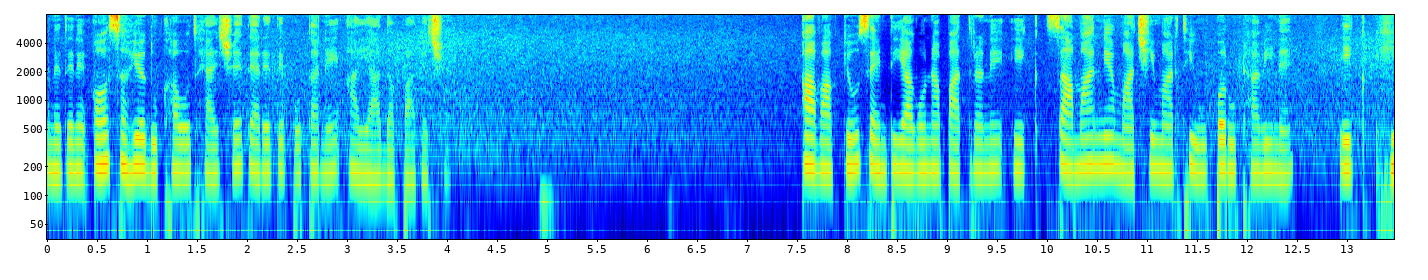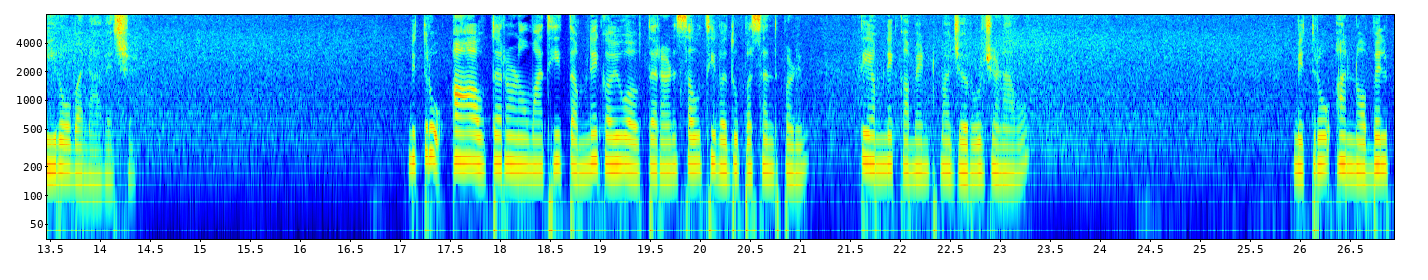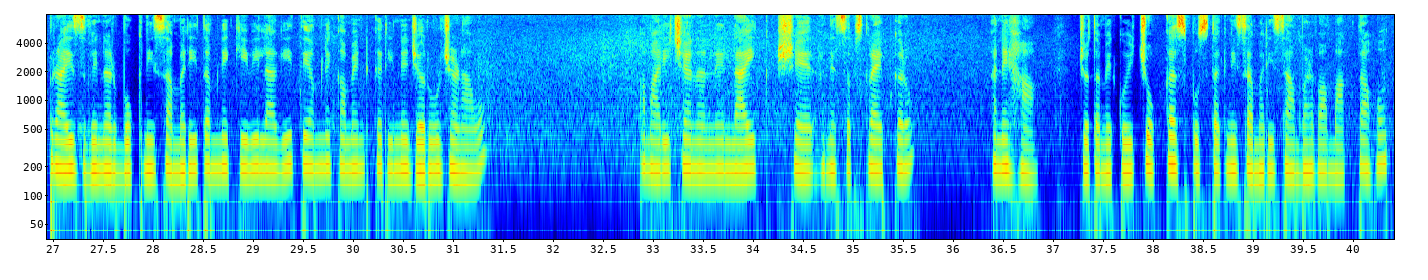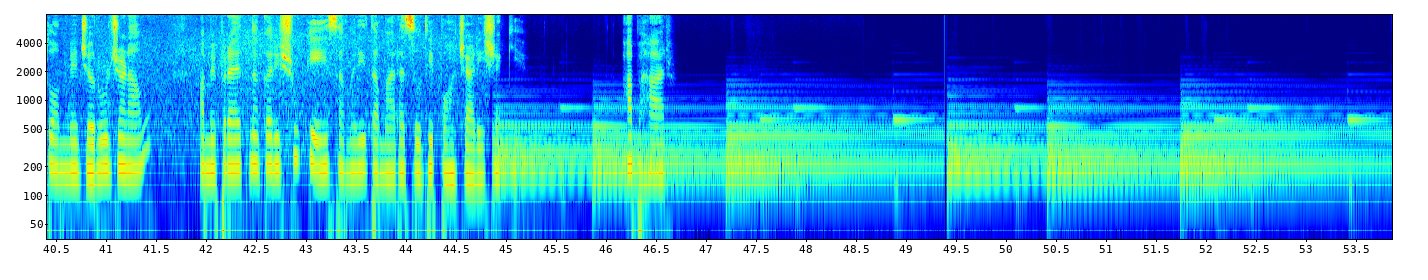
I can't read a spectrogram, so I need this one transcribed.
અને તેને અસહ્ય દુખાવો થાય છે, ત્યારે તે પોતાને આ યાદ અપાવે છે. આ વાક્યો સેન્ટિયાગોના પાત્રને એક સામાન્ય માછીમારથી ઉપર ઉઠાવીને એક હીરો બનાવે છે. મિત્રો, આ અવતરણોમાંથી તમને કયું અવતરણ સૌથી વધુ પસંદ પડ્યું તે અમને કમેન્ટમાં જરૂર જણાવો. મિત્રો, આ નોબેલ પ્રાઇઝ વિનર બુકની સમરી તમને કેવી લાગી તે અમને કમેન્ટ કરીને જરૂર જણાવો. અમારી ચેનલને લાઇક શેર અને સબસ્ક્રાઈબ કરો. અને હા, જો તમે કોઈ ચોક્કસ પુસ્તકની સમરી સાંભળવા માગતા હો તો અમને જરૂર જણાવો. અમે પ્રયત્ન કરીશું કે એ સમરી તમારા સુધી પહોંચાડી શકીએ. આભાર.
